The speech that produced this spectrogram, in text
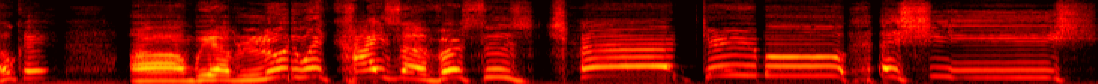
okay. Um, we have Ludwig Kaiser versus Chad Gable. A sheesh,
